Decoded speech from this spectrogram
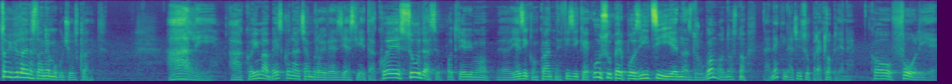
to bi bilo jednostavno nemoguće uskladiti. Ali, ako ima beskonačan broj verzija svijeta koje su, da se potrijebimo e, jezikom kvantne fizike, u superpoziciji jedna s drugom, odnosno na neki način su preklopljene, kao folije.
